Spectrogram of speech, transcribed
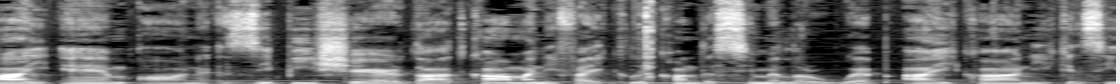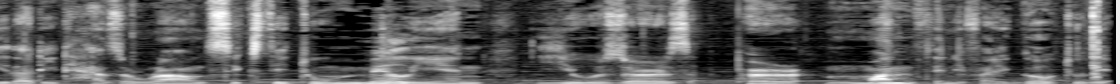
I am on zippyshare.com and if I click on the similar web icon you can see that it has around 62 million users per month and if I go to the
